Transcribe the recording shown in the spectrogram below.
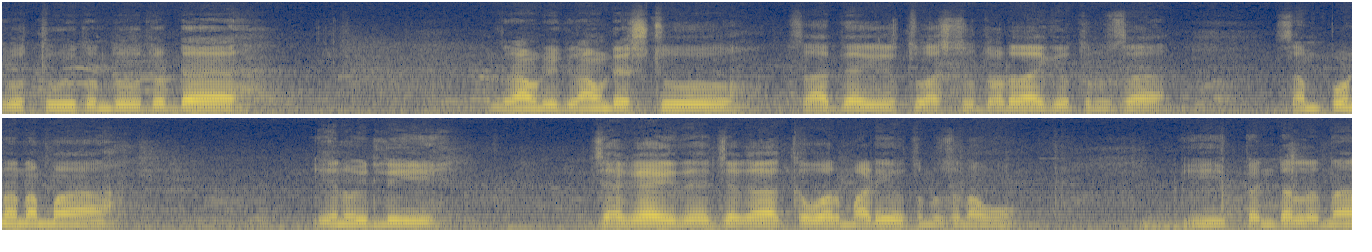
ಇವತ್ತು ಇದೊಂದು ದೊಡ್ಡ ಗ್ರೌಂಡ್ ಈ ಗ್ರೌಂಡ್ ಎಷ್ಟು ಸಾಧ್ಯ ಆಗಿತ್ತು ಅಷ್ಟು ದೊಡ್ಡದಾಗಿತ್ತು ಸಹ ಸಂಪೂರ್ಣ ನಮ್ಮ ಏನು ಇಲ್ಲಿ ಜಾಗ ಇದೆ, ಜಾಗ ಕವರ್ ಮಾಡಿ ಇವತ್ತು ಸಹ ನಾವು ಈ ಪೆಂಡಲನ್ನು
